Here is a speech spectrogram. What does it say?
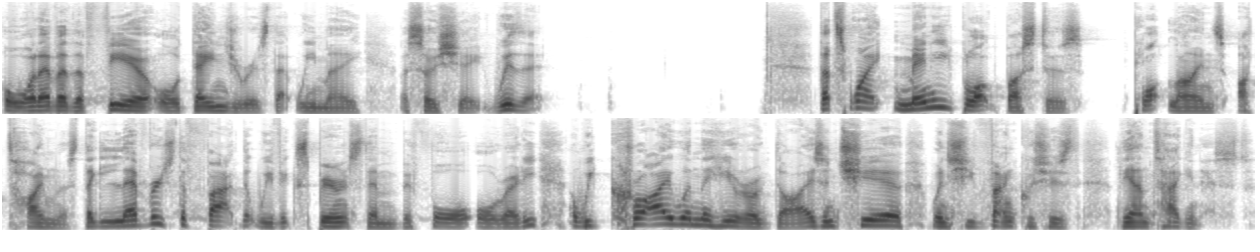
or whatever the fear or danger is that we may associate with it. That's why many blockbusters plot lines are timeless. They leverage the fact that we've experienced them before already, and we cry when the hero dies and cheer when she vanquishes the antagonist.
